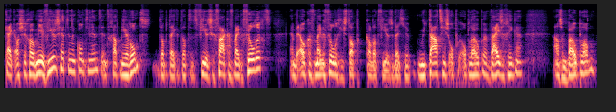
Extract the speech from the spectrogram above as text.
kijk, als je gewoon meer virus hebt in een continent en het gaat meer rond, dat betekent dat het virus zich vaker vermenigvuldigt. En bij elke vermenigvuldigingsstap kan dat virus een beetje mutaties op, oplopen, wijzigingen aan zijn bouwplan.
